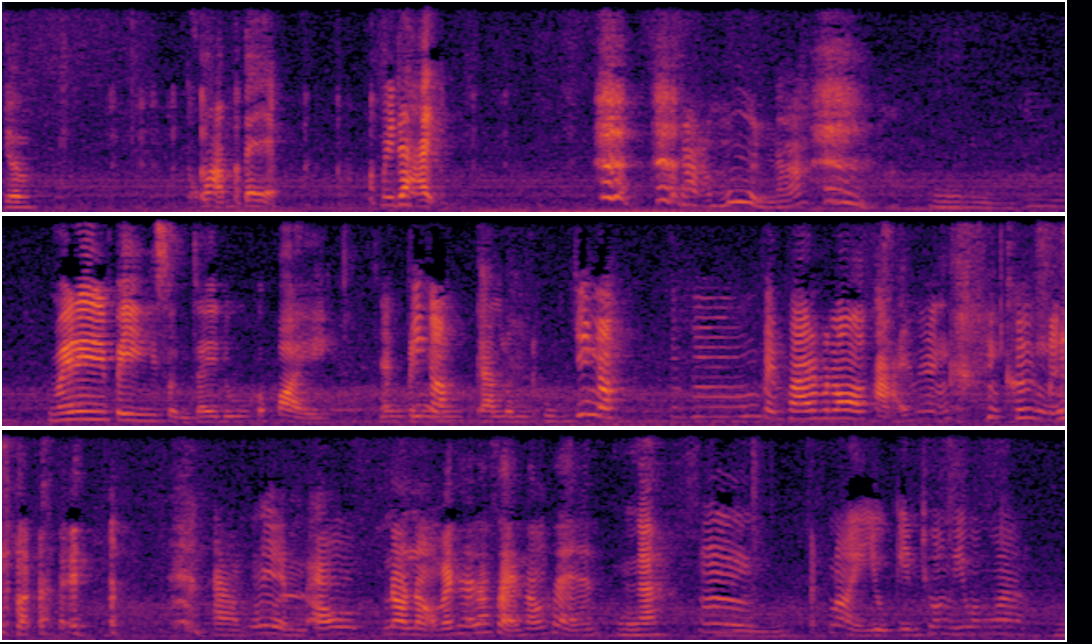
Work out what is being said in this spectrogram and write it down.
เดี๋ยว ความแตก ไม่ได้ สามหมื่นนะอืมอืมไม่ได้ไปสนใจดูก็ปล่อยจริมันงเป็นเหรอ การลงทุน จริงเหรออื้อหือเป็นฟ้าไปล่อขายแม่ง ครึ่งหนึงก่อนเลยอ่าไม่เห็นเอาหน่อๆไม่ใช่สักแสนสองแสนนะอืมสักหน่อยอยู่กินช่วงนี้ว่างอื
